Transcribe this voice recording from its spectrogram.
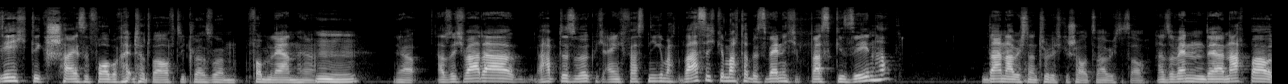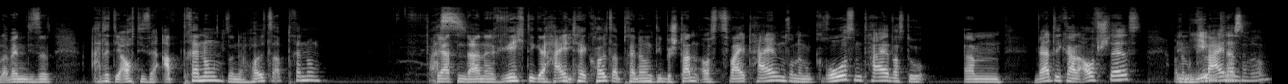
richtig scheiße vorbereitet war auf die Klausuren vom Lernen her. Ja, also ich war da, habe das wirklich eigentlich fast nie gemacht. Was ich gemacht habe, ist, wenn ich was gesehen habe, dann habe ich natürlich geschaut, so habe ich das auch. Also wenn der Nachbar oder wenn dieses, hattet ihr auch diese Abtrennung, so eine Holzabtrennung? Was? Wir hatten da eine richtige Hightech-Holzabtrennung, die bestand aus zwei Teilen, so einem großen Teil, was du ähm, vertikal aufstellst und in einem jedem kleinen. Klassenraum?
